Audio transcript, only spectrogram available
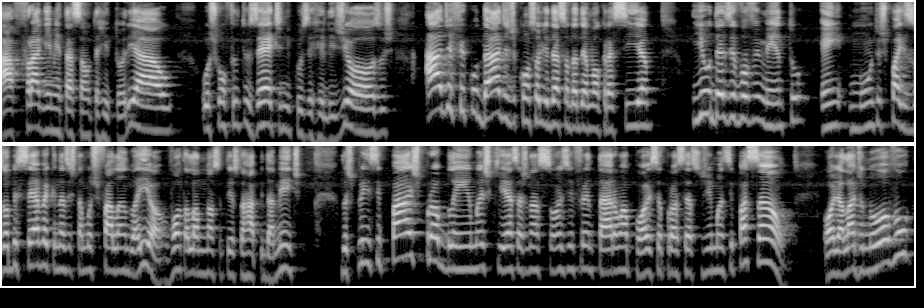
a fragmentação territorial, os conflitos étnicos e religiosos, a dificuldade de consolidação da democracia e o desenvolvimento em muitos países. Observa que nós estamos falando aí, ó, volta lá no nosso texto rapidamente, dos principais problemas que essas nações enfrentaram após seu processo de emancipação. Olha lá de novo,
